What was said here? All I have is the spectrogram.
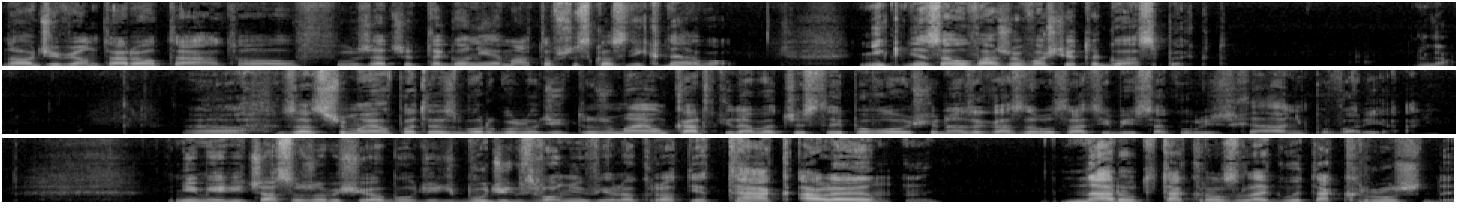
No, dziewiąta rota, to rzeczy tego nie ma, to wszystko zniknęło. Nikt nie zauważył właśnie tego aspektu. No. E, zatrzymują w Petersburgu ludzi, którzy mają kartki nawet czyste i powołują się na zakaz demonstracji w miejscach publicznych. A oni powariali. Nie mieli czasu, żeby się obudzić. Budzik dzwonił wielokrotnie. Tak, ale naród tak rozległy, tak różny,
